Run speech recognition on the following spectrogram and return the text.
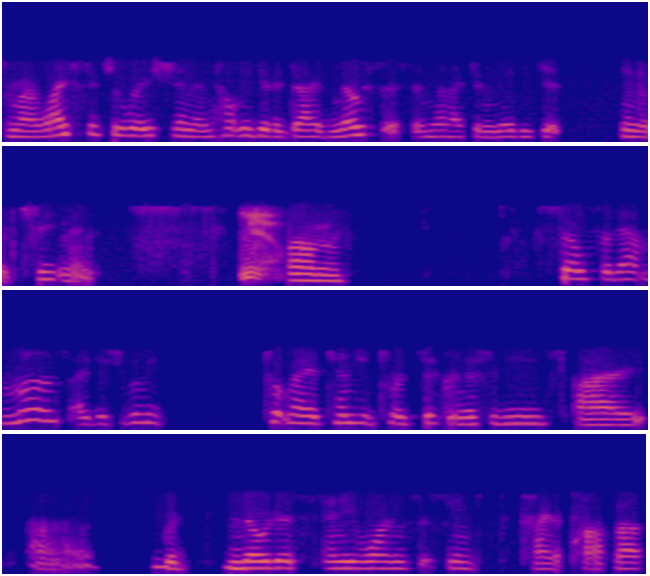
to my life situation and help me get a diagnosis, and then I can maybe get, you know, treatment. Yeah. Um, so for that month, I just really put my attention towards synchronicities. I uh, would notice any ones that seemed to kind of pop up.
